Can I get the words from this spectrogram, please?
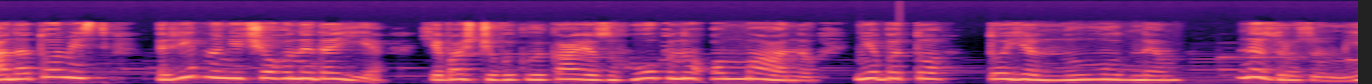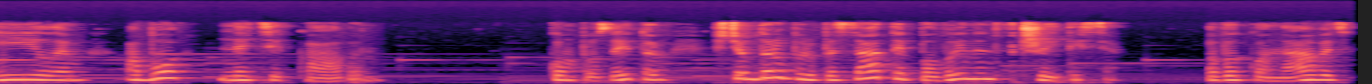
а натомість рівно нічого не дає, хіба що викликає згубну оману, нібито то є нудним, незрозумілим або нецікавим. Композитор, щоб добре писати, повинен вчитися. Виконавець,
